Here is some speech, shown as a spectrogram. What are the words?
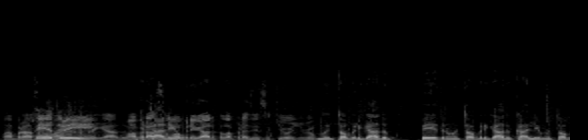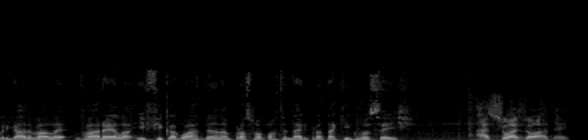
Um abraço, Pedro Amaro. e- Muito obrigado. Um abraço, Calil. Obrigado pela presença aqui hoje, viu? Muito obrigado, Pedro. Muito obrigado, Calil. Muito obrigado, Varela. E fico aguardando a próxima oportunidade para estar aqui com vocês. às suas ordens.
